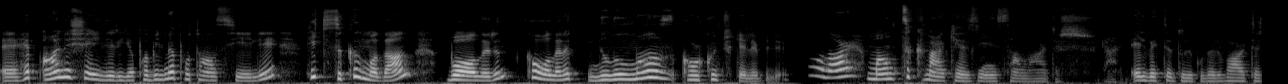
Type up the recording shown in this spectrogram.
e, hep aynı şeyleri yapabilme potansiyeli hiç sıkılmadan boğaların kovalara inanılmaz korkunç gelebilir. Boğalar mantık merkezli insanlardır. Yani elbette duyguları vardır,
